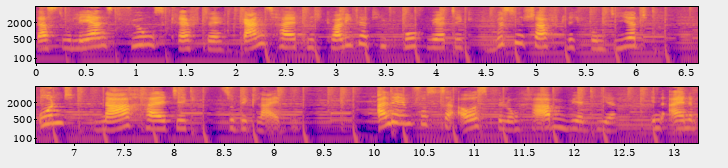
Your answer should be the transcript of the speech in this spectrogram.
dass du lernst, Führungskräfte ganzheitlich, qualitativ hochwertig, wissenschaftlich fundiert und nachhaltig zu begleiten. Alle Infos zur Ausbildung haben wir dir in einem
